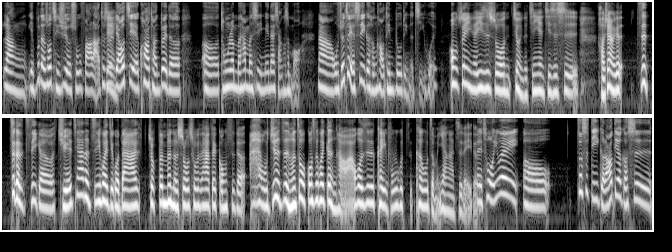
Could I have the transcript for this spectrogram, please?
让也不能说情绪的抒发啦，就是了解跨团队的。呃，同仁们他们心里面在想什么？那我觉得这也是一个很好 team building 的机会哦。所以你的意思说，就你的经验，其实是好像有一个这这个是一个绝佳的机会，结果大家就纷纷的说出他对公司的啊，我觉得这怎么做公司会更好啊，或者是可以服务客户怎么样啊之类的。没错，因为呃，这是第一个，然后第二个是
